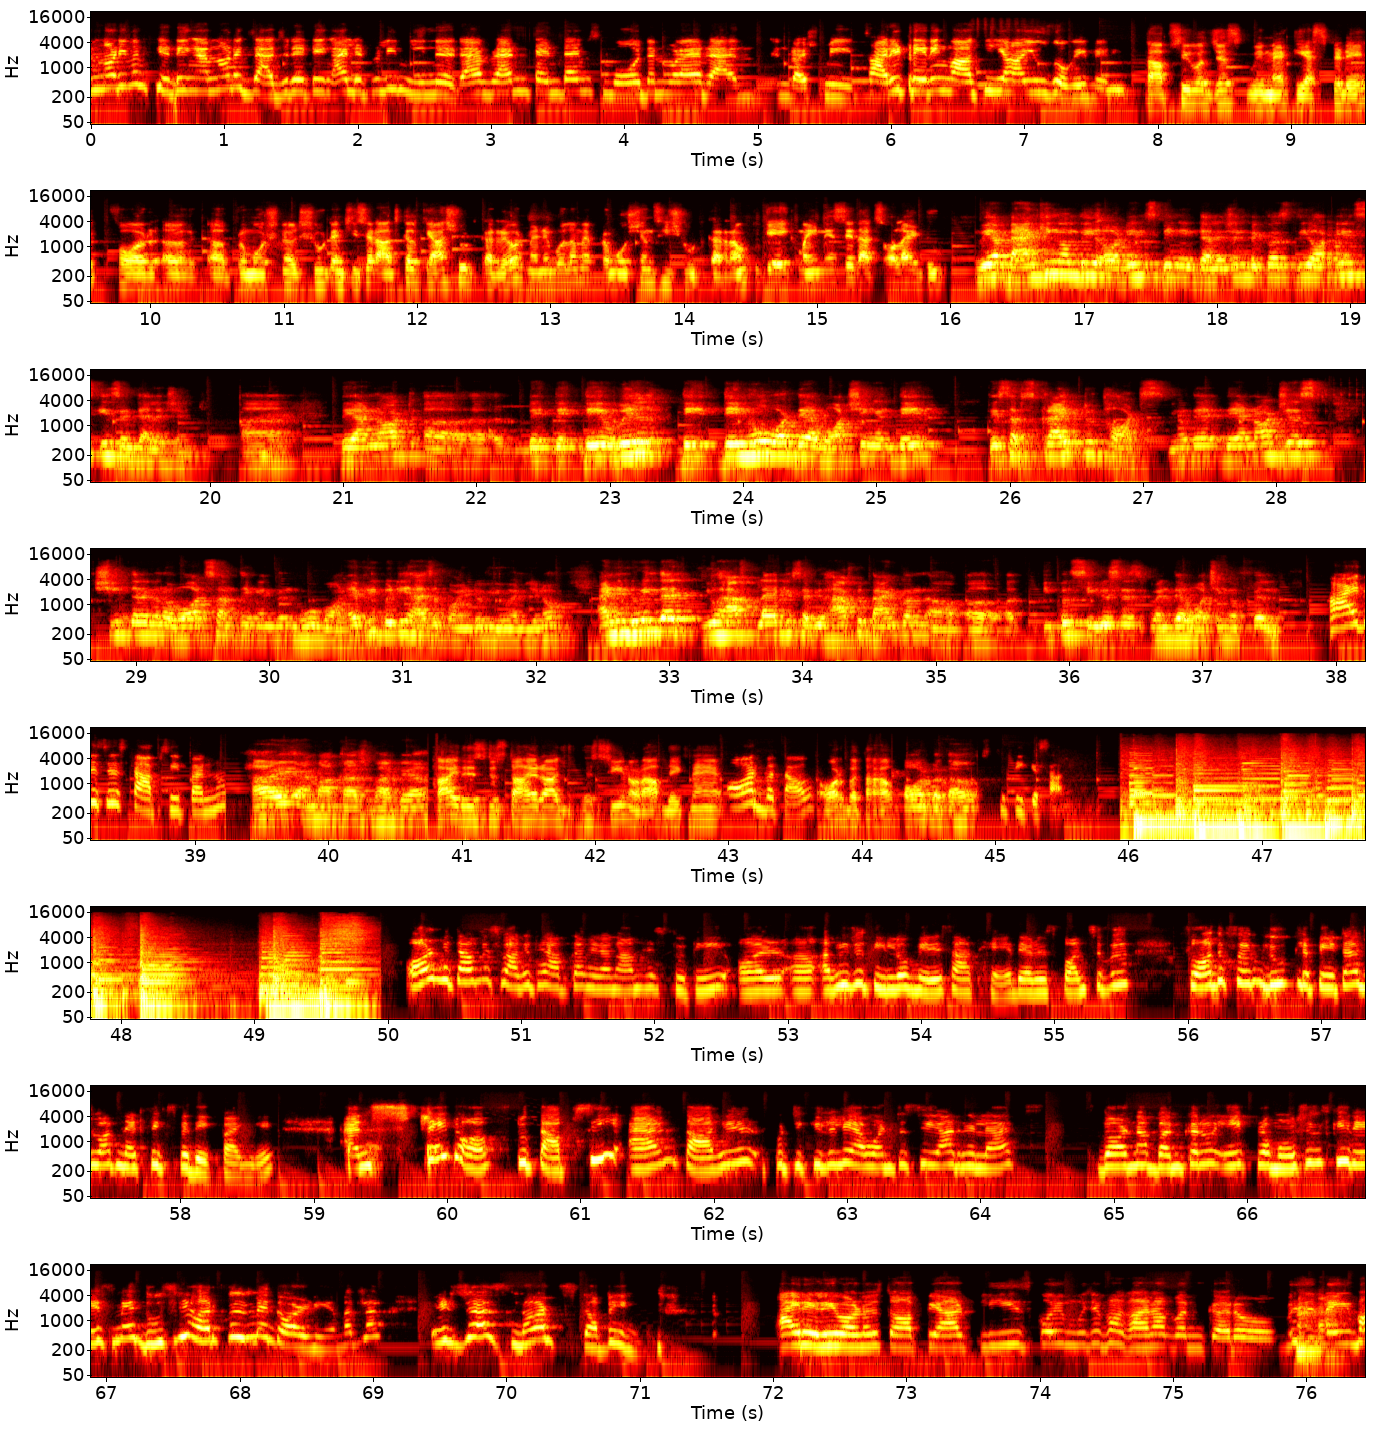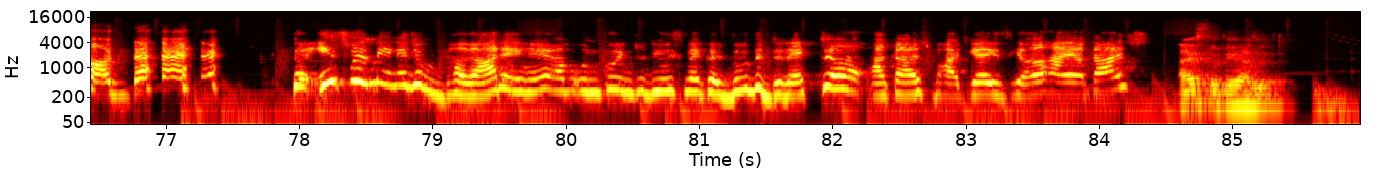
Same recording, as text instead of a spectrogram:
I'm not even kidding. I'm not exaggerating. I literally mean it. I've ran 10 times more than what I ran in Rashmi. Sari training wahan ki yahan use ho gayi meri. Taapsee was just, we met yesterday for a, a promotional shoot and she said, आजकल क्या shoot कर रहे हो? और "I'm मैं promotions ही shoot कर रहा हूँ क्योंकि एक महीने से that's all I do. We are banking on the audience being intelligent because the audience is intelligent. Uh, they are not, uh, uh they, they, they will, they, they know what they are watching and they they subscribe to thoughts. You know they, they are not just sheep that are going to watch something and then move on. Everybody has a point of view and you know and in doing that you have like you said you have to bank on uh, uh, uh people's seriousness when they're watching a film. Hi, this is Taapsee Pannu. Hi, I'm Akash Bhatia. Hi, this is Tahir Raj Bhasin और आप देख रहे हैं और बताओ। और बताओ। और बताओ। स्तुति के साथ। और बताओ में स्वागत है आपका। मेरा नाम है स्तुति और अभी जो तीन लोग मेरे साथ हैं they are responsible for the film Loop Lapeta जो आप नेटफ्लिक्स पे देख पाएँगे. And straight off to Taapsee and Tahir particularly I want to say यार रिलैक्स दौड़ना बंद करो. एक प्रमोशंस की रेस में दूसरी हर फ़िल्म में दौड़नी है. मतलब it's just not stopping I really want to stop यार. प्लीज़ कोई मुझे भगाना बंद करो. मुझे नहीं भागना है. तो इस फ़िल्म में इन्हें जो भगा रहे हैं अब उनको इंट्रोड्यूस मैं कर दूँ. The director Akash Bhatia is here hi Akash. Hi, Stuti. How's it?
